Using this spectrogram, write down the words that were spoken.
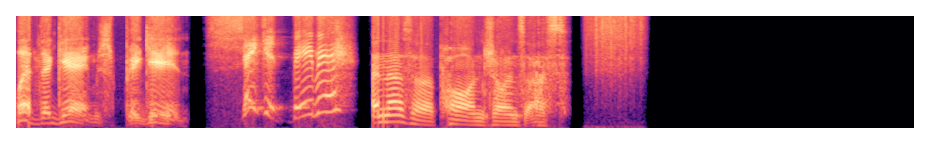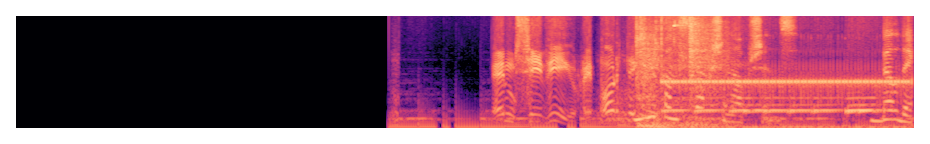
Let the games begin. Shake it, baby! Another pawn joins us. MCV reporting. New construction options. Building.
